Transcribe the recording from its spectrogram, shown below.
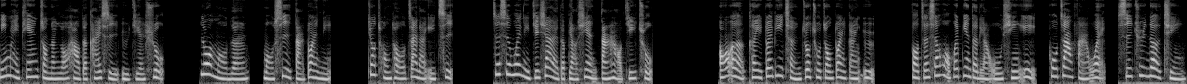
你每天总能有好的开始与结束。若某人、某事打断你，就从头再来一次，这是为你接下来的表现打好基础。偶尔可以对历程做出中断干预，否则生活会变得了无新意、枯燥乏味、失去热情。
